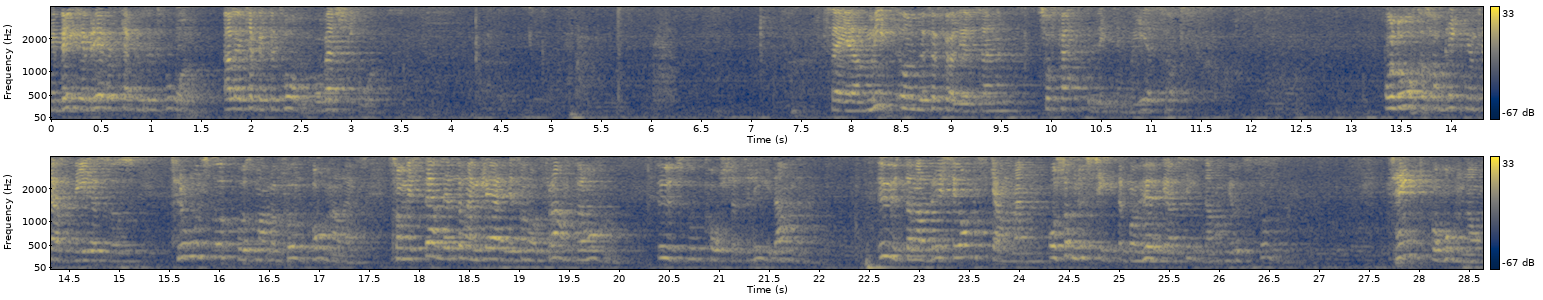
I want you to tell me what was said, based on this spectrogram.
Hebreerbrevet kapitel 2, eller kapitel 12 och vers 2. Säger att mitt under förföljelsen så fäster blicken på Jesus. Och låt oss ha blicken fäst vid Jesus, trons upphovsman och fullkomnare, som istället för den glädje som låg framför honom utstod korsets lidande, utan att bry sig om skammen, och som nu sitter på högra sidan om Guds tron. Tänk på honom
